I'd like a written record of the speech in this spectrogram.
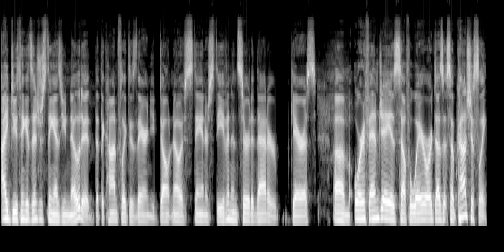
I do think it's interesting, as you noted, that the conflict is there, and you don't know if Stan or Stephen inserted that or Garris, um, or if MJ is self aware or does it subconsciously.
